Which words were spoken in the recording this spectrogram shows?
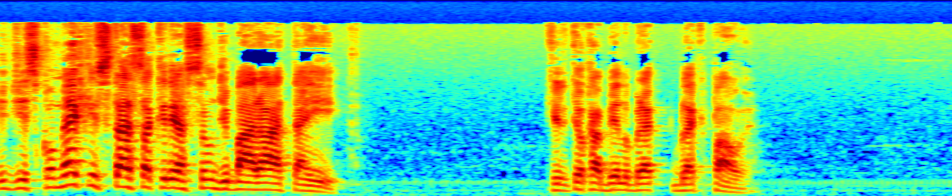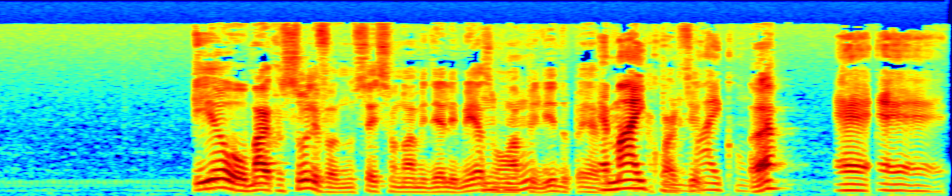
e disse: Como é que está essa criação de barata aí? Que ele tem o cabelo black, black power. E o Michael Sullivan, não sei se é o nome dele mesmo, um apelido. É Michael, a partir- Michael. Hã? É, é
